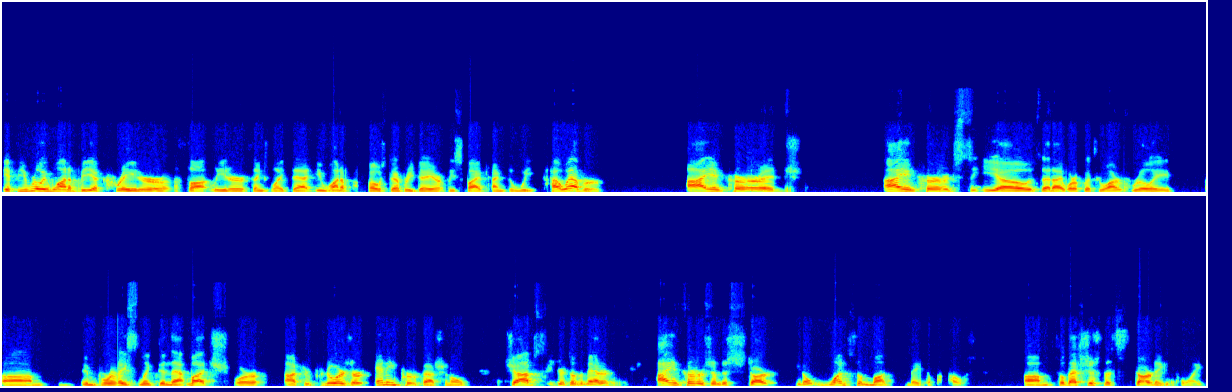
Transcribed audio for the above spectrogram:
if you really want to be a creator or a thought leader, things like that, you want to post every day or at least five times a week. However, I encourage I encourage CEOs that I work with who aren't really um, embrace LinkedIn that much, or entrepreneurs, or any professional, job seekers, doesn't matter. I encourage them to start, you know, once a month, make a post. Um, so that's just the starting point.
